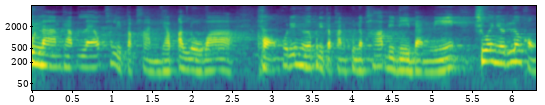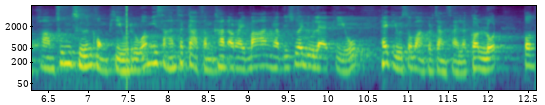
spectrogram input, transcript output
คุณน้ำครับแล้วผลิตภัณฑ์ครับอโลวาของโพลีเฮิร์ผลิตภัณฑ์คุณภาพดีๆ แบบนี้ ช่วยในเรื่องของความชุ่มชื้นของผิว หรือว่ามีสารสกัดสำคัญอะไรบ้างครับ ที่ช่วยดูแลผิว ให้ผิวสว่างกระจ่างใสแล้วก็ลดต้น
